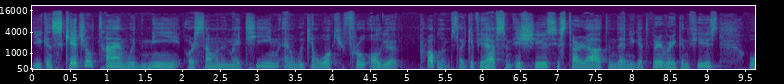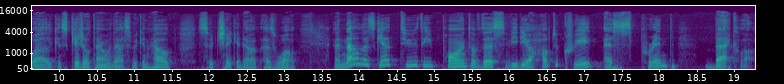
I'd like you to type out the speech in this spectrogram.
you can schedule time with me or someone in my team, and we can walk you through all your problems. Like if you have some issues, you start out and then you get very, very confused. Well, you can schedule time with us. We can help. So check it out as well. And now let's get to the point of this video, how to create a sprint backlog.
